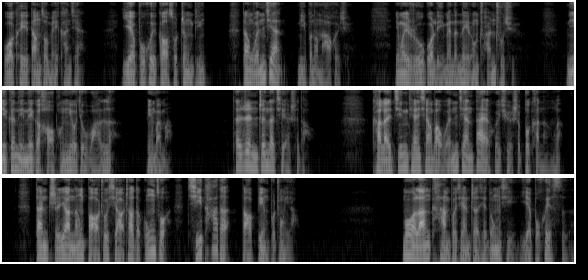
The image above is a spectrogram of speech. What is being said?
我可以当做没看见，也不会告诉郑兵。但文件你不能拿回去，因为如果里面的内容传出去，你跟你那个好朋友就完了，明白吗？他认真的解释道。看来今天想把文件带回去是不可能了，但只要能保住小赵的工作，其他的倒并不重要。墨兰看不见这些东西也不会死，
